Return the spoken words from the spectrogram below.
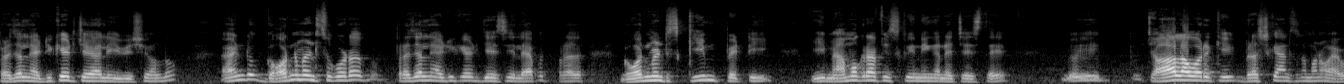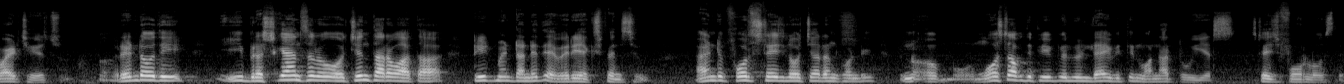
ప్రజల్ని ఎడ్యుకేట్ చేయాలి ఈ విషయంలో. అండ్ గవర్నమెంట్స్ కూడా ప్రజల్ని ఎడ్యుకేట్ చేసి లేకపోతే ప్ర గవర్నమెంట్ స్కీమ్ పెట్టి ఈ మ్యామోగ్రఫీ స్క్రీనింగ్ అనేది చేస్తే చాలా వరకు బ్రెస్ట్ క్యాన్సర్ని మనం అవాయిడ్ చేయొచ్చు. రెండవది ఈ బ్రెస్ట్ క్యాన్సర్ వచ్చిన తర్వాత ట్రీట్మెంట్ అనేది వెరీ ఎక్స్పెన్సివ్. అండ్ ఫోర్త్ స్టేజ్లో వచ్చారనుకోండి most of the people will die within one or two years. Stage ఫోర్లో వస్తే.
